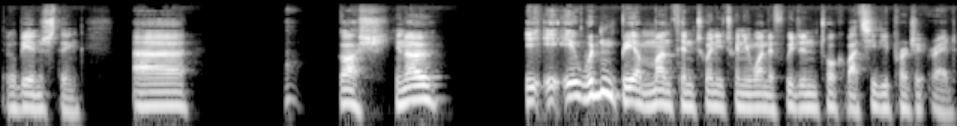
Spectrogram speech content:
it'll be interesting. Uh, gosh, you know, it, it, wouldn't be a month in 2021 if we didn't talk about CD Projekt Red.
